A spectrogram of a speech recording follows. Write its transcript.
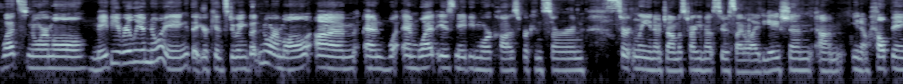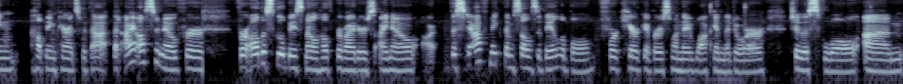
what's normal, maybe really annoying that your kid's doing, but normal. Um, and what and what is maybe more cause for concern. Certainly, you know, John was talking about suicidal ideation, um, you know, helping helping parents with that. But I also know for for all the school-based mental health providers i know the staff make themselves available for caregivers when they walk in the door to the school um,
